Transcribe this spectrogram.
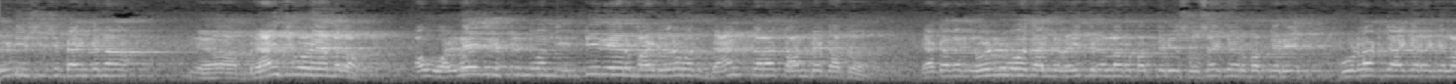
ಬಿ ಡಿ ಸಿ ಸಿ ಬ್ಯಾಂಕಿನ ಬ್ರ್ಯಾಂಚ್ಗಳು ಏನದಾವೆ ಅವು ಒಳ್ಳೆಯ ದೃಷ್ಟಿಯಿಂದ ಒಂದು ಇಂಟೀರಿಯರ್ ಮಾಡಿದರೆ ಒಂದು ಬ್ಯಾಂಕ್ ಥರ ಕಾಣಬೇಕಾಗ್ತದೆ. ಯಾಕಂದ್ರೆ ನೋಡಿರ್ಬೋದು ಅಲ್ಲಿ ರೈತರೆಲ್ಲರೂ ಬರ್ತೀರಿ ಸೊಸೈಟಿಯವರು ಬರ್ತೀರಿ ಕೂಡಕ್ಕೆ ಜಾಗ ಇರೋಂಗಿಲ್ಲ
